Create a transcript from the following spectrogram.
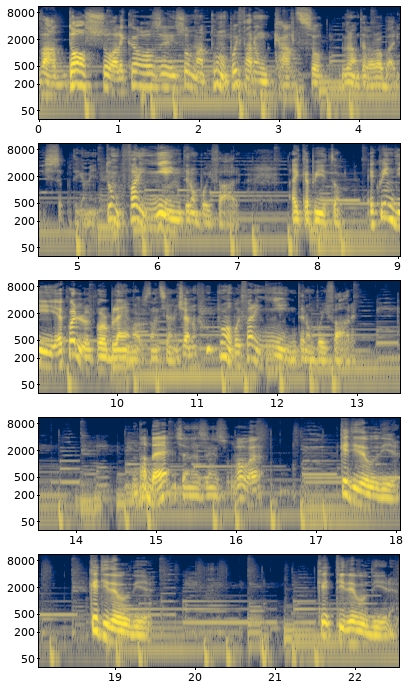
va addosso alle cose. Insomma, tu non puoi fare un cazzo durante la roba rissa, praticamente. Tu non puoi fare niente, non puoi fare. Hai capito? E quindi è quello il problema, sostanzialmente. Cioè, tu non puoi fare niente, non puoi fare. Vabbè, cioè nel senso, vabbè. Che ti devo dire? Che ti devo dire? Che ti devo dire?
